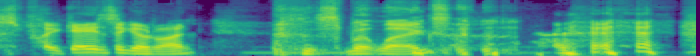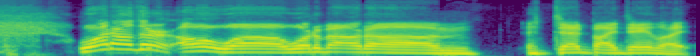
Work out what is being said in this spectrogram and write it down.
Splitgate is a good one. split legs. what other? Oh, uh, what about um, Dead by Daylight?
